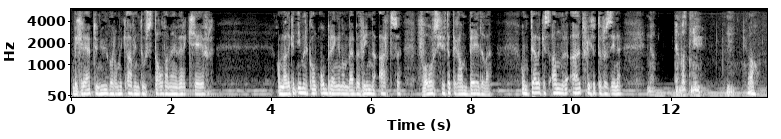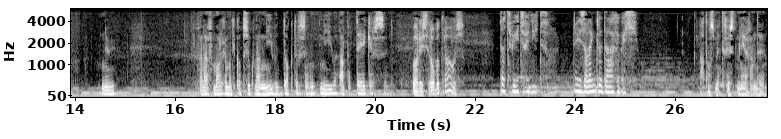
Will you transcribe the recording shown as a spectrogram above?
Begrijpt u nu waarom ik af en toe stal van mijn werkgever? Omdat ik het niet meer kon opbrengen om bij bevriende artsen voorschriften te gaan bedelen. Om telkens andere uitvluchten te verzinnen. Ja, en wat nu? Hm? Ja, nu. Vanaf morgen moet ik op zoek naar nieuwe dokters en nieuwe apothekers. Waar is Robert trouwens? Dat weten we niet. Hij is al enkele dagen weg. Laat ons met rust, meneer Van Deun.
